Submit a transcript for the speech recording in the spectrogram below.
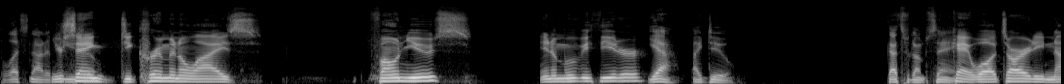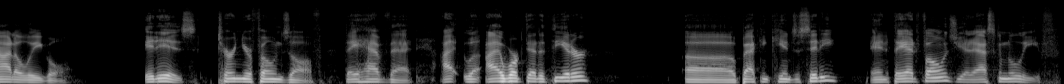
but let's not abuse. You're saying decriminalize phone use in a movie theater. yeah, I do. That's what I'm saying. Okay, well, it's already not illegal. It is. Turn your phones off. They have that. I I worked at a theater uh, back in Kansas City, and if they had phones, you had to ask them to leave.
